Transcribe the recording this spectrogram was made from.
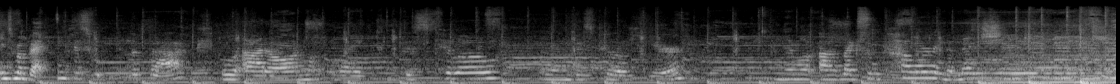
into my bed. I think this will be in the back. We'll add on like this pillow and this pillow here. And then we'll add like some color and dimension.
